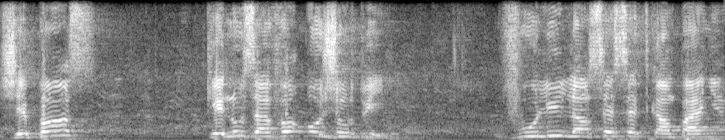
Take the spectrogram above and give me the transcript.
Je pense que nous avons aujourd'hui voulu lancer cette campagne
